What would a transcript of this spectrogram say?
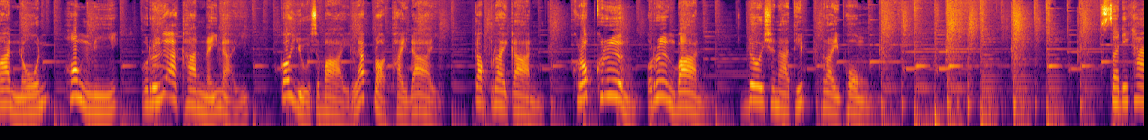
บ้านโน้น ห้องนี้ หรืออาคารไหนๆ ก็อยู่สบายและปลอดภัยได้ กับรายการ ครบเครื่องเรื่องบ้าน โดยชนาทิพย์ไพรพงศ์สวัสดีค่ะ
